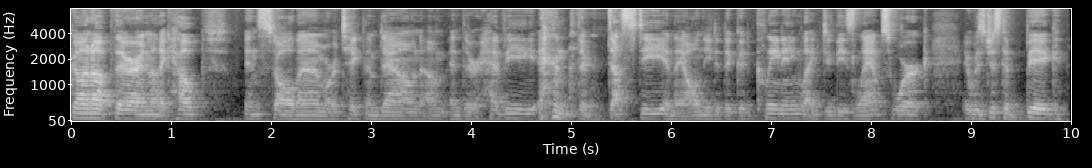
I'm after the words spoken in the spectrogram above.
gone up there and like helped install them or take them down, um, and they're heavy and they're dusty, and they all needed a good cleaning. Like, do these lamps work? It was just a big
